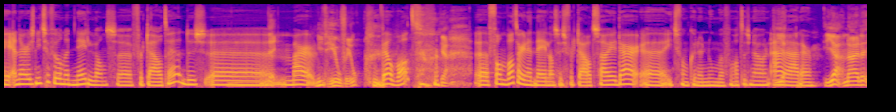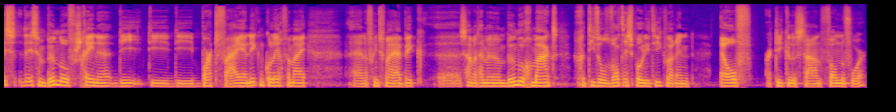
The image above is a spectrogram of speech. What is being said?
Hey, en er is niet zoveel in het Nederlands eh, vertaald, hè? Dus, eh, Nee, maar Niet heel veel. wel wat. ja. Eh, van wat er in het Nederlands is vertaald, zou je daar iets van kunnen noemen? Van wat is nou een aanrader? Ja, nou, er is, er is een bundel verschenen die, die, die Bart Verheijen en ik, een collega van mij en een vriend van mij, heb ik samen met hem een bundel gemaakt getiteld Wat is politiek? Waarin elf artikelen staan van Lefort.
